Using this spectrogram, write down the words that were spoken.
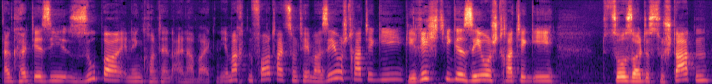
dann könnt ihr sie super in den Content einarbeiten. Ihr macht einen Vortrag zum Thema SEO-Strategie, die richtige SEO-Strategie. So solltest du starten.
